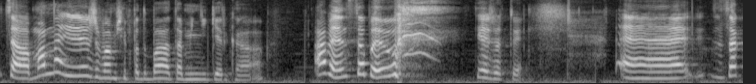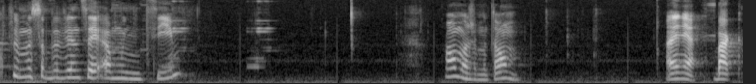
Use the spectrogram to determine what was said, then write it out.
I co? Mam nadzieję, że wam się podobała ta minigierka. A więc to był... nie żartuję. Eee, zakupimy sobie więcej amunicji. O, możemy tą. Ale nie, back,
